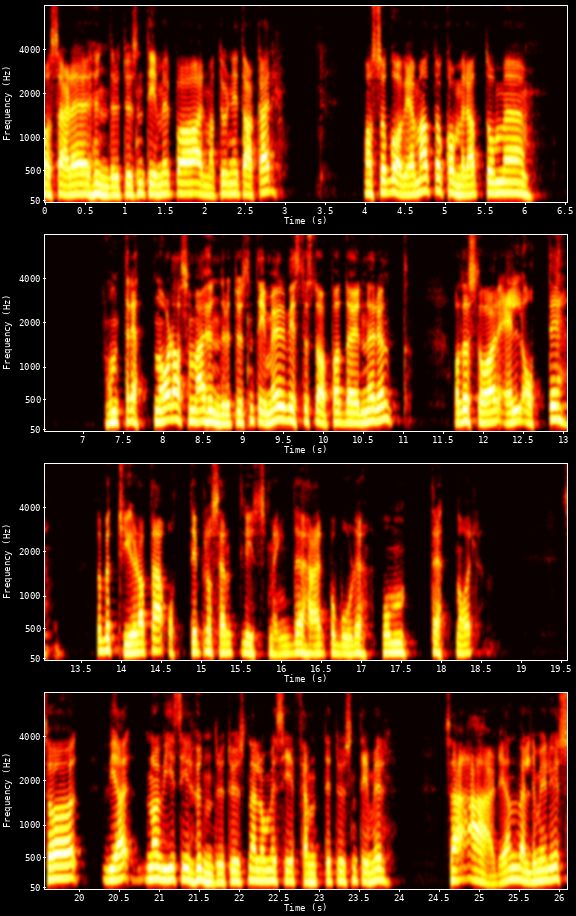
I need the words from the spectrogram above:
og så er det 100 000 timer på armaturen i taket her, og så går vi hjem igjen og kommer igjen om, eh, om 13 år, da, som er 100 000 timer, hvis det står på døgnet rundt, og det står L80, så betyr det at det er 80% lysmengde her på bordet om 13 år. Så vi er, når vi sier 100 000, eller om vi sier 50 000 timer, så er det igjen veldig mye lys.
